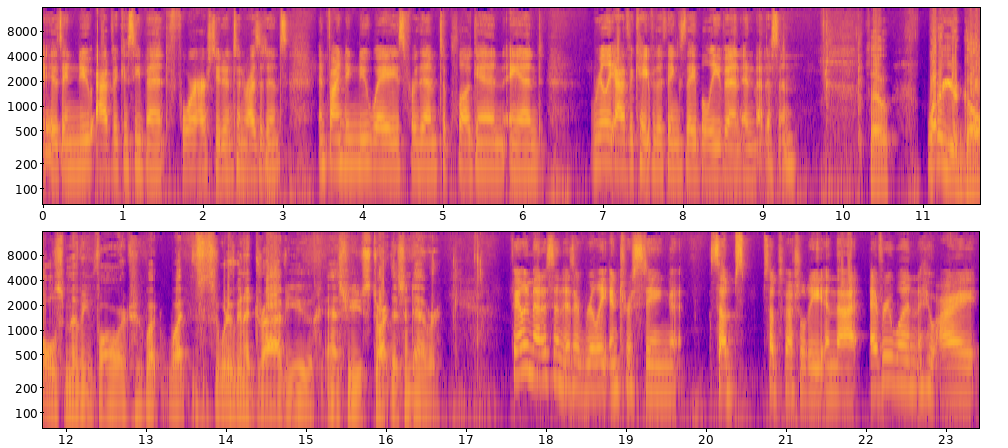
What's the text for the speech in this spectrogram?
is a new advocacy bent for our students and residents and finding new ways for them to plug in and really advocate for the things they believe in in medicine. So, what are your goals moving forward? What what's sort of going to drive you as you start this endeavor? Family medicine is a really interesting sub subspecialty in that everyone who I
